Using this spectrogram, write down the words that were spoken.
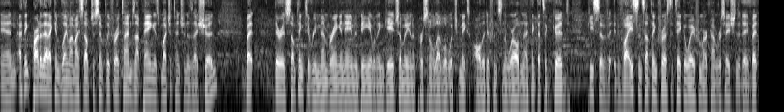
and I think part of that I can blame on myself just simply for at times not paying as much attention as I should. But there is something to remembering a name and being able to engage somebody on a personal level, which makes all the difference in the world. And I think that's a good piece of advice and something for us to take away from our conversation today. But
